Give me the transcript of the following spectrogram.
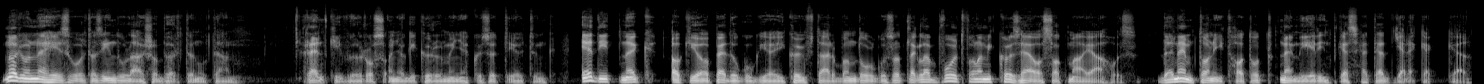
Nagyon nehéz volt az indulás a börtön után. Rendkívül rossz anyagi körülmények között éltünk. Editnek, aki a pedagógiai könyvtárban dolgozott, legalább volt valami köze a szakmájához, de nem taníthatott, nem érintkezhetett gyerekekkel.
